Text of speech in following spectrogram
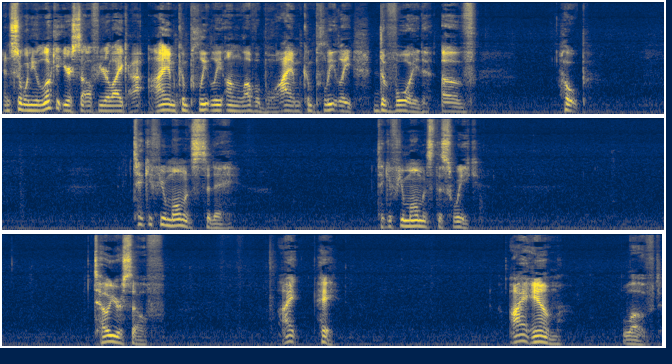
And so when you look at yourself, you're like, I, I am completely unlovable. I am completely devoid of hope. Take a few moments today. Take a few moments this week Tell yourself, I, hey, I am loved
